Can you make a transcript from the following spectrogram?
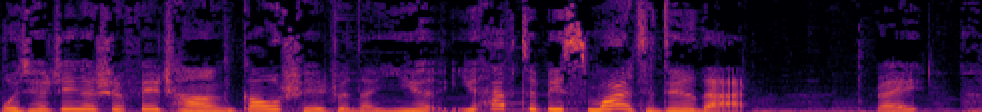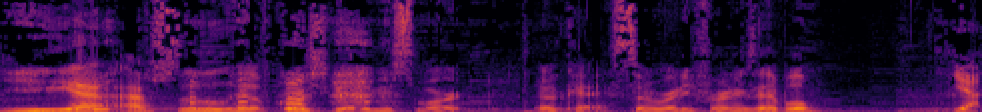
我觉得这个是非常高水准的。You you have to be smart to do that, right? Yeah, absolutely. of course, you got to be smart. Okay, so ready for an example? Yeah.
